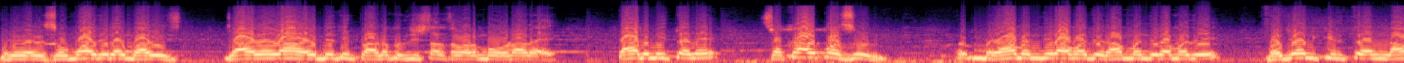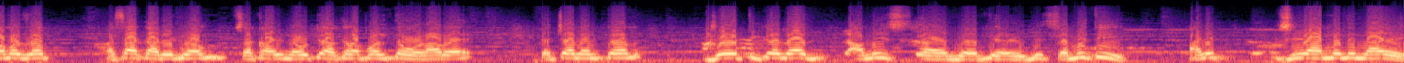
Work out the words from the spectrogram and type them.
म्हणजे सोमवार दिनांक बावीस ज्या वेळेला अयोध्येतील प्राणप्रतिष्ठा समारंभ होणार आहे त्यानिमित्ताने सकाळपासून या मंदिरामध्ये राम मंदिरामध्ये भजन कीर्तन नामजप असा कार्यक्रम सकाळी नऊ ते अकरापर्यंत होणार आहे. त्याच्यानंतर जे तिकडं आम्ही समिती आणि श्री राममंदिर नाळे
